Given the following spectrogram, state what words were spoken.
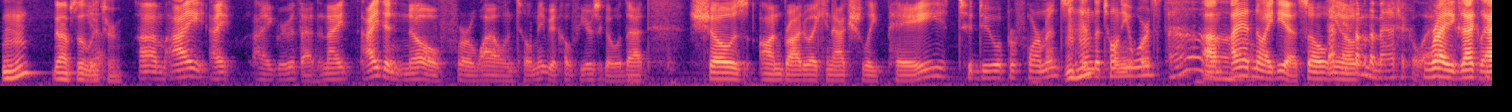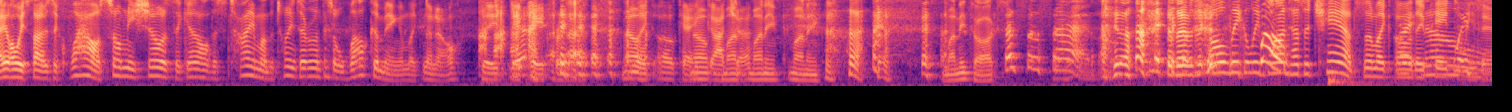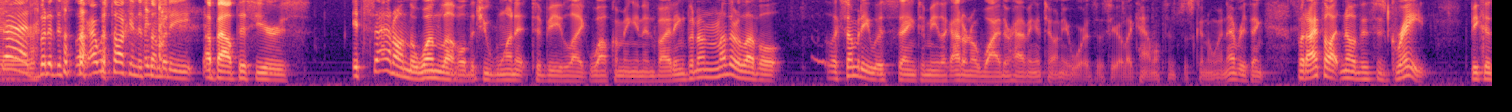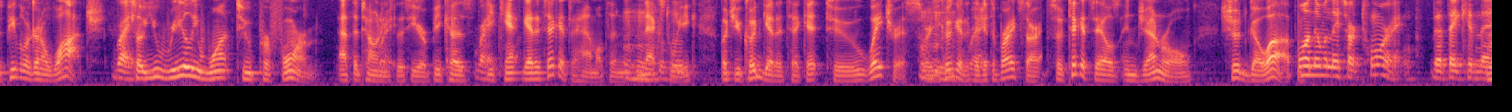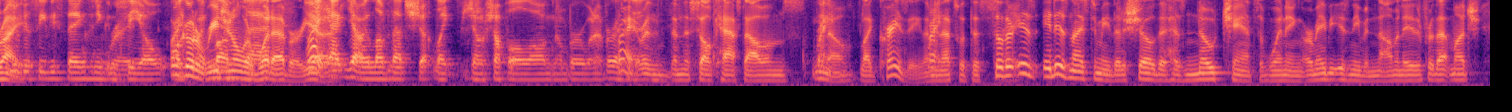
Mm-hmm. Absolutely Yeah. true. Um, I, I I agree with that, and I I didn't know for a while until maybe a couple of years ago that shows on Broadway can actually pay to do a performance in the Tony Awards. Um, I had no idea. So That you takes know, some of the magic away. Right, exactly. I always thought I was like, wow, so many shows. They get all this time on the Tonys. Everyone's so welcoming. I'm like, no, no, they, they paid for that. I'm like, okay, No, mon- gotcha. money, money, money talks. That's so sad. Because I was like, oh, Legally Blonde has a chance, and I'm like, oh, Right, they no. paid to Well, be it's there. sad, but at this, like, I was talking to somebody about this year's. It's sad on the one level that you want it to be like welcoming and inviting, but on another level, like somebody was saying to me, like I don't know why they're having a Tony Awards this year. Like Hamilton's just going to win everything, but I thought no, this is great because people are going to watch. Right. So you really want to perform at the Tonys Right. this year because you can't get a ticket to Hamilton mm-hmm. next mm-hmm. week, but you could get a ticket to Waitress or you could mm-hmm. get a ticket Right. to Bright Star. So ticket sales in general should go up. Well, and then when they start touring, that they can then Right. you can see these things and you can Right. see oh, Or I- go to I regional or that. whatever, Right, yeah. yeah, I love that sh- like you know shuffle along number or whatever. and Right, then- and then they sell cast albums, you Right. know, like crazy. I mean, that's what this. So there is. It is nice to me that a show that has no chance of winning, or maybe isn't even nominated for that much,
